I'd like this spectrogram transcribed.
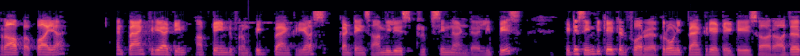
raw papaya. And pancreatin obtained from pig pancreas contains amylase, trypsin and lipase. It is indicated for chronic pancreatitis or other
